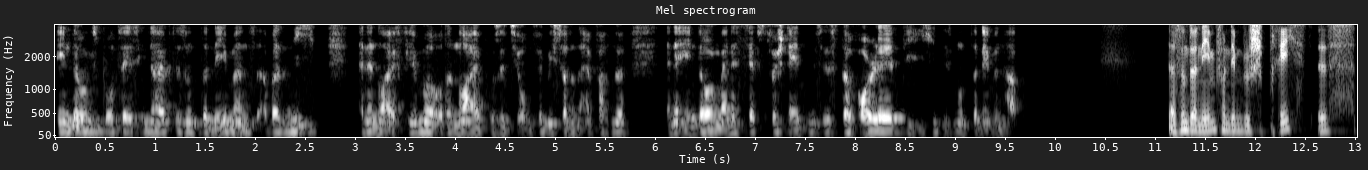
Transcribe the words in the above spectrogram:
Änderungsprozess innerhalb des Unternehmens, aber nicht eine neue Firma oder neue Position für mich, sondern einfach nur eine Änderung meines Selbstverständnisses der Rolle, die ich in diesem Unternehmen habe. Das Unternehmen, von dem du sprichst, ist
